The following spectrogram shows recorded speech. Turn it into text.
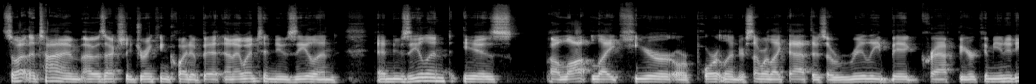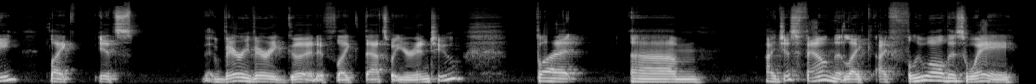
So at the time, I was actually drinking quite a bit, and I went to New Zealand, and New Zealand is a lot like here or Portland or somewhere like that, there's a really big craft beer community. Like it's very, very good if like that's what you're into. But um, I just found that like I flew all this way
